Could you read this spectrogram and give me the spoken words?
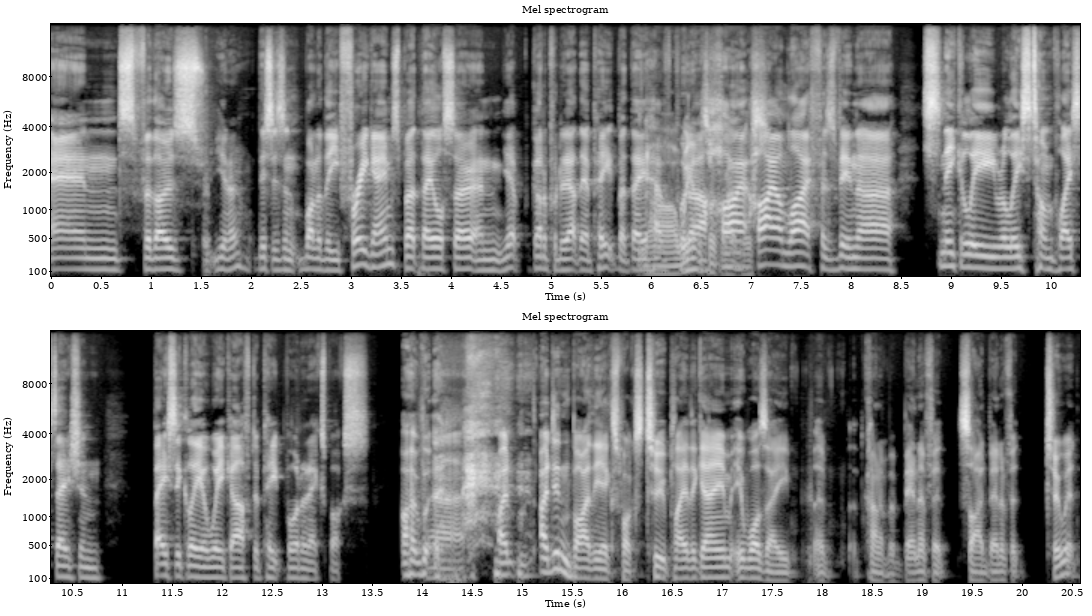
and for those, you know, this isn't one of the free games, but they also, and yep, got to put it out there, Pete, but they No, have put a haven't talked about high, high on Life has been uh, sneakily released on PlayStation basically a week after Pete bought an Xbox. I, w- Uh, I, I didn't buy the Xbox to play the game. It was a, a kind of a benefit, side benefit to it.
